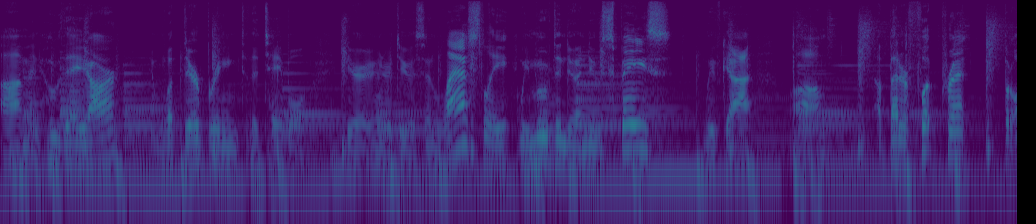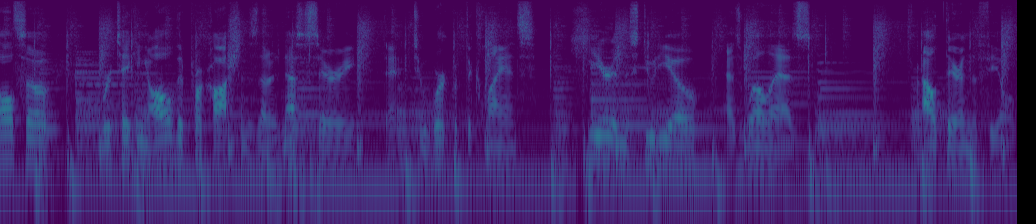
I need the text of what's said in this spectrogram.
um, and who they are and what they're bringing to the table here at Introduce. And lastly, we moved into a new space. We've got um, a better footprint, but also we're taking all the precautions that are necessary to work with the clients here in the studio as well as out there in the field.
